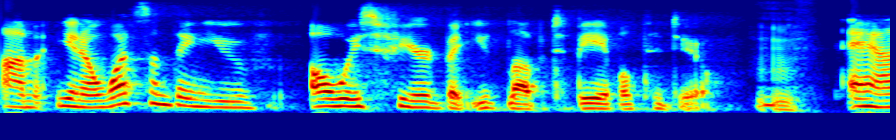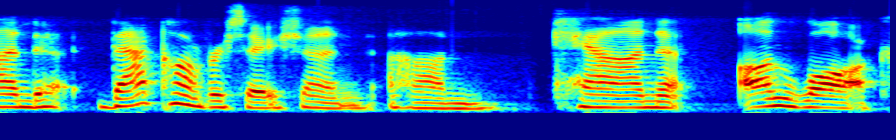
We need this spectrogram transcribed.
Um, you know, what's something you've always feared but you'd love to be able to do? Mm. And that conversation um, can unlock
